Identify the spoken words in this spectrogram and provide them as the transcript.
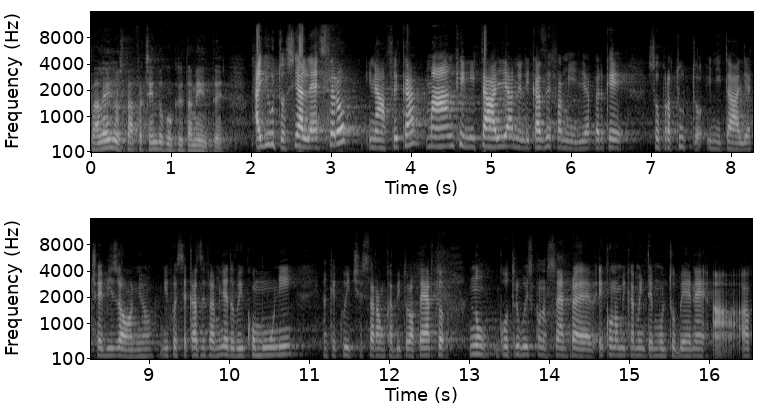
ma lei lo sta facendo concretamente. Aiuto sia all'estero, in Africa, ma anche in Italia, nelle case famiglia, perché soprattutto in Italia c'è bisogno di queste case famiglia dove i comuni, anche qui ci sarà un capitolo aperto, non contribuiscono sempre economicamente molto bene a, a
